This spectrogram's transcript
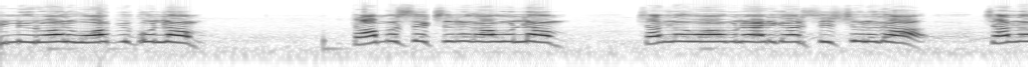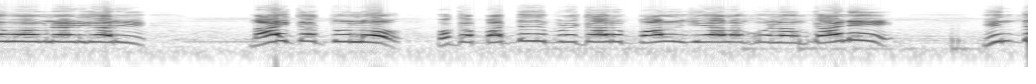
ఇన్ని రోజులు ఓపికున్నాం క్రమశిక్షణగా ఉన్నాం. చంద్రబాబు నాయుడు గారి శిష్యులుగా చంద్రబాబు నాయుడు గారి నాయకత్వంలో ఒక పద్ధతి ప్రకారం పాలన చేయాలనుకున్నాం. కానీ ఇంత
